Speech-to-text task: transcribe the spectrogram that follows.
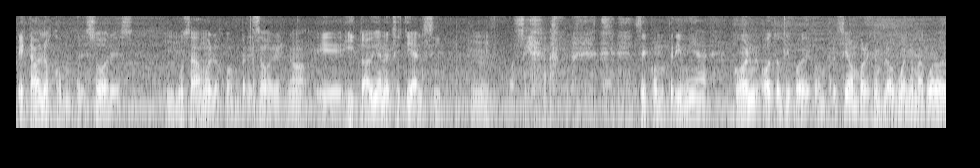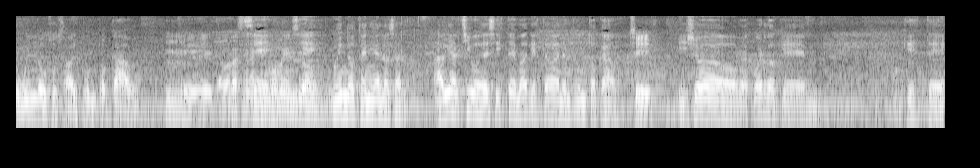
estaban los compresores. Mm. Usábamos los compresores, ¿no? Eh, y todavía no existía el zip. Mm. O sea, se comprimía con otro tipo de compresión. Por ejemplo, bueno, me acuerdo de Windows usaba el punto .cab. Mm. eh, ¿Te acordás en Sí, aquel momento? sí, Windows tenía los ar- había archivos de sistema que estaban en punto .cab Sí. y yo me acuerdo que, que este,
